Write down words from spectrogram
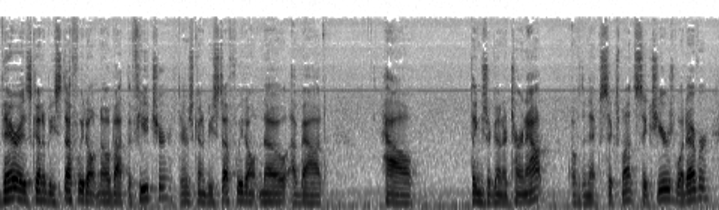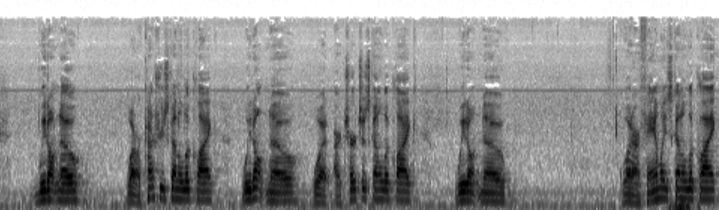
There is going to be stuff we don't know about the future. There's going to be stuff we don't know about how things are going to turn out over the next six months, six years, whatever. We don't know what our country is going to look like. We don't know what our church is going to look like. We don't know what our family is going to look like.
